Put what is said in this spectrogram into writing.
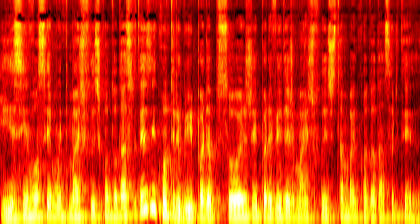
E assim vão ser muito mais felizes com toda a certeza e contribuir para pessoas e para vidas mais felizes também com toda a certeza.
